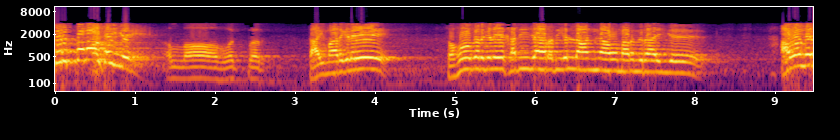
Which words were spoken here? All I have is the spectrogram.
விருப்பமோ செய்யுங்க. அல்லாஹ் அக்பர். தாய்மார்களே சகோதரர்களே ஹதீஜா ரவி எல்லாம் மறந்துடாதீங்க. அவங்கள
